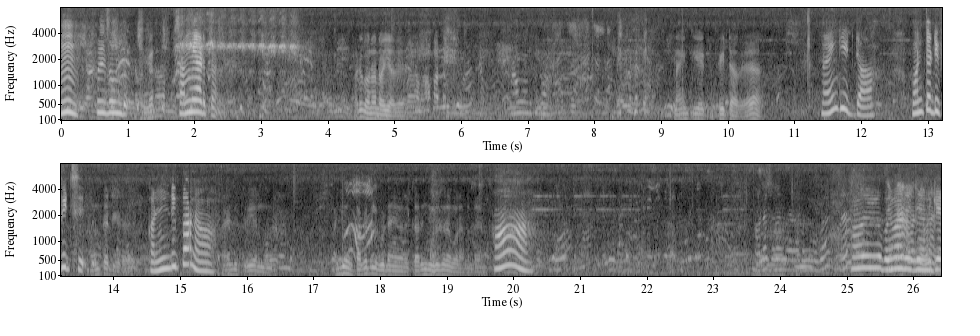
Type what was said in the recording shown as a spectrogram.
ம் ஃபுல் ஜூண்டு செம்மையாக எடுத்தேன். கொஞ்ச நேரம் வையாது நைன்டி எயிட் ஃபீட் அது நைன்டி எயிட்டா one thirty feets one thirty கிடையாது கண்டிப்பாண்ணா. நைன்டி த்ரீ ஐயோ ஒரு பக்கத்தில் போயிட்டாங்க கரிஞ்சு விழுந்துட பையன். ஆ. ஐயோ பயமா இருக்கு எனக்கு.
